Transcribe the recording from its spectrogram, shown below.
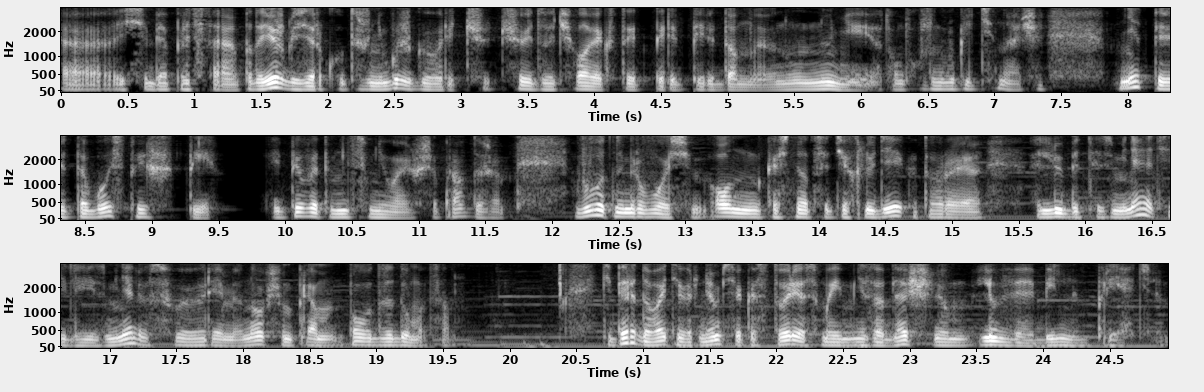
э, из себя представим. Подойдешь к зеркалу, ты же не будешь говорить, что это за человек стоит перед, передо мной. Ну, ну нет, он должен выглядеть иначе. Нет, перед тобой стоишь ты. И ты в этом не сомневаешься, правда же? Вывод номер восемь. Он коснется тех людей, которые любят изменять или изменяли в свое время. Ну, в общем, прям повод задуматься. Теперь давайте вернемся к истории с моим незадачливым, любвеобильным приятелем.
